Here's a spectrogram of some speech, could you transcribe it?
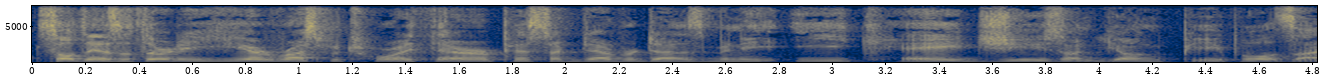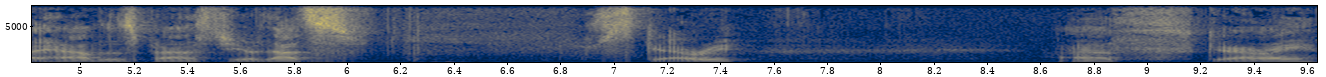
Salty as a 30 year respiratory therapist, I've never done as many EKGs on young people as I have this past year. That's scary. That's scary.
